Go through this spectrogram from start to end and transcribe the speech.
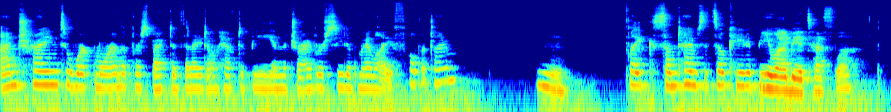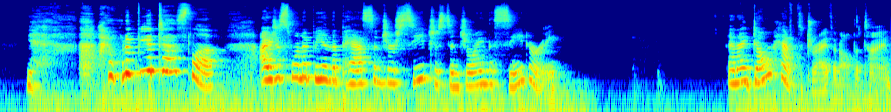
I'm trying to work more on the perspective that I don't have to be in the driver's seat of my life all the time. Hmm. Like sometimes it's okay to be you want to be a tesla Yeah. I want to be a Tesla. I just want to be in the passenger seat just enjoying the scenery. And I don't have to drive it all the time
